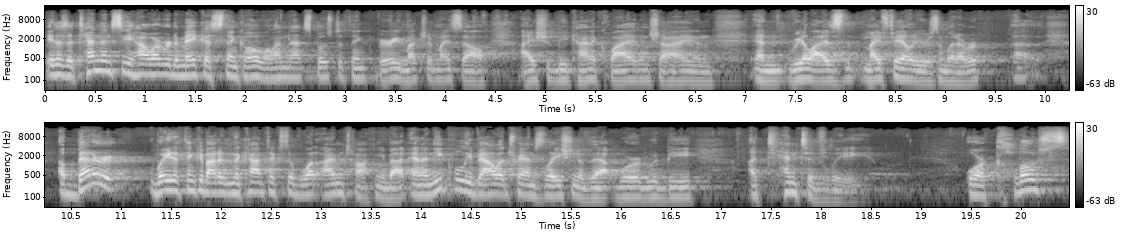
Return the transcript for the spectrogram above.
It has a tendency, however, to make us think, oh, well, I'm not supposed to think very much of myself. I should be kind of quiet and shy and, and realize my failures and whatever. Uh, a better way to think about it in the context of what I'm talking about, and an equally valid translation of that word would be attentively or close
